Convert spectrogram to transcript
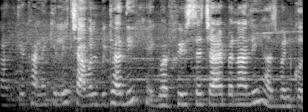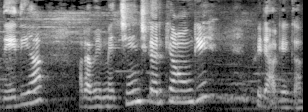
रात के खाने के लिए चावल बिठा दी, एक बार फिर से चाय बना ली हस्बैंड को दे दिया, और अभी मैं चेंज करके आऊँगी, फिर आगे का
